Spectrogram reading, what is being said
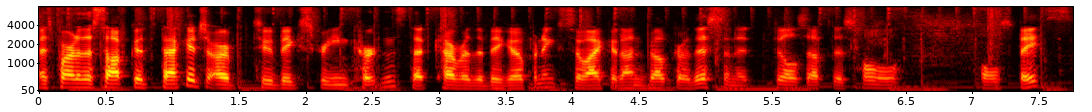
As part of the soft goods package are two big screen curtains that cover the big opening, so I could unvelcro this and it fills up this whole, whole space.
